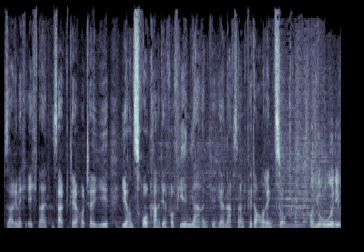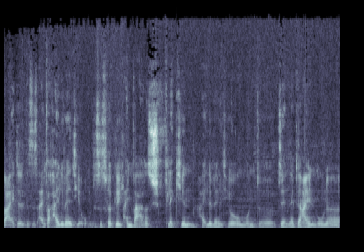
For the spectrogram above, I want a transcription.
Sage nicht ich, nein, sagt der Hotelier Jörn Sroka, der vor vielen Jahren hierher nach St. Peter-Ording zog. Und die Ruhe, die Weite, das ist einfach heile Welt hier oben. Das ist wirklich ein wahres Fleckchen heile Welt hier oben und äh, sehr nette Einwohner.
